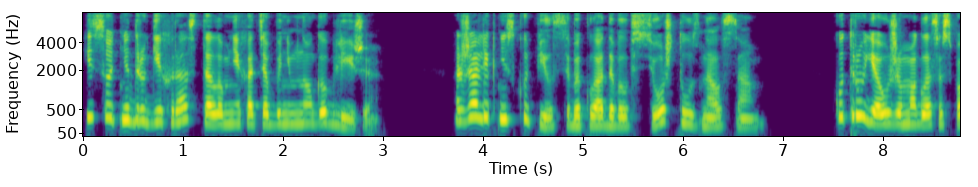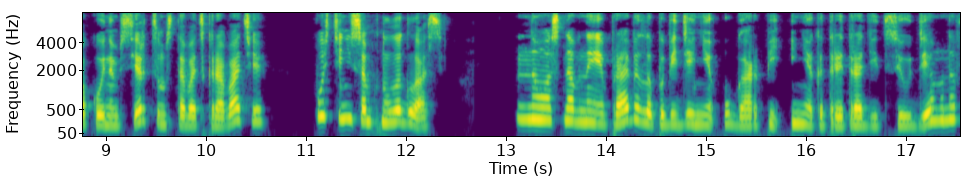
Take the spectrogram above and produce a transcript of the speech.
И сотни других раз стало мне хотя бы немного ближе. Жалик не скупился, выкладывал все, что узнал сам. К утру я уже могла со спокойным сердцем вставать с кровати, пусть и не сомкнула глаз. Но основные правила поведения у гарпий и некоторые традиции у демонов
